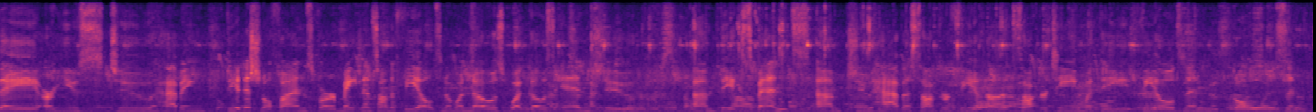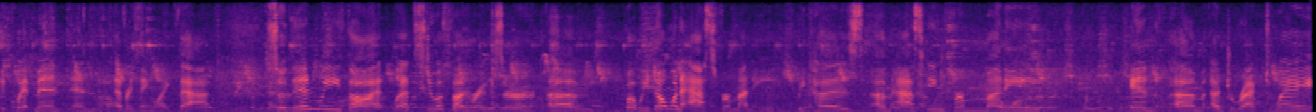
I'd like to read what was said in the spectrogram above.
they are used to having the additional funds for maintenance on the fields. No one knows what goes into um, the expense um, to have a soccer field, uh, soccer team with the fields and goals and equipment and everything like that. So then we thought, let's do a fundraiser, um, but we don't want to ask for money because um, asking for money in um, a direct way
